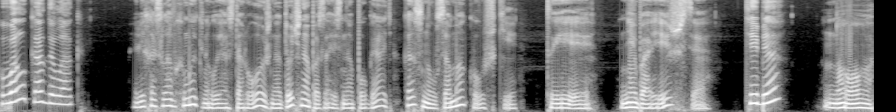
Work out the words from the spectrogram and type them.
волкодлак. Лихослав хмыкнул и осторожно, точно опасаясь напугать, коснулся макушки. «Ты не боишься?» «Тебя?» «Ну,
